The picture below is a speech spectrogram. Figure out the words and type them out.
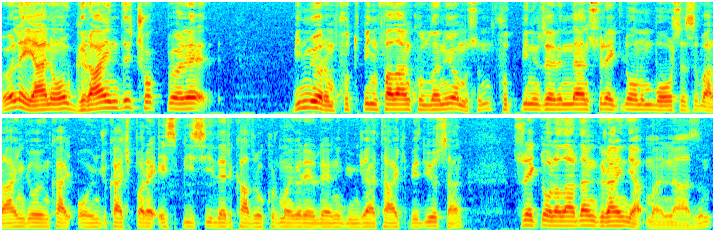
Öyle yani o grind'ı çok böyle bilmiyorum Futbin falan kullanıyor musun? Futbin üzerinden sürekli onun borsası var. Hangi oyun ka- oyuncu kaç para SBC'leri kadro kurma görevlerini güncel takip ediyorsan sürekli oralardan grind yapman lazım.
